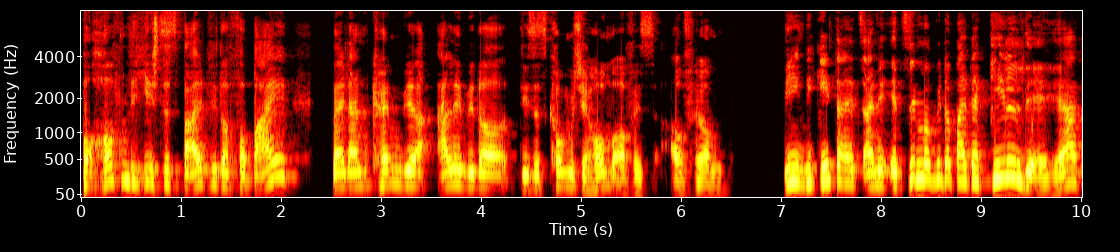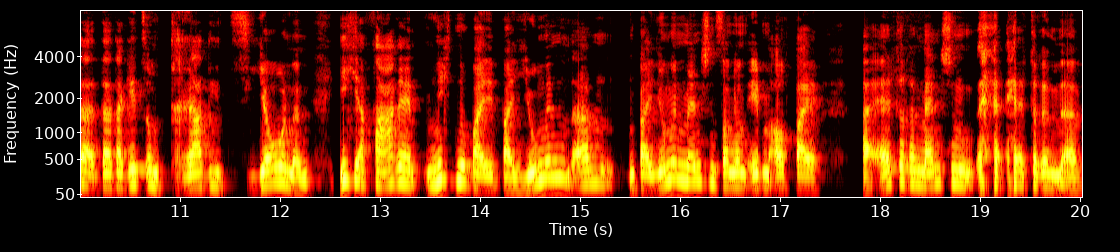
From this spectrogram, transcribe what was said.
boah, hoffentlich ist es bald wieder vorbei, weil dann können wir alle wieder dieses komische Homeoffice aufhören. Wie, wie geht da jetzt eine, jetzt sind wir wieder bei der Gilde, ja, da, da, da geht es um Traditionen. Ich erfahre nicht nur bei, bei jungen, ähm, bei jungen Menschen, sondern eben auch bei äh, älteren Menschen, älteren äh,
